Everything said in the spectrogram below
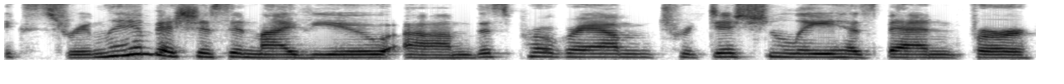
extremely ambitious in my view. Um, this program traditionally has been for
